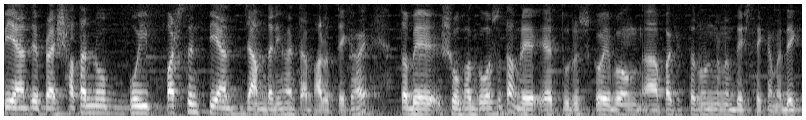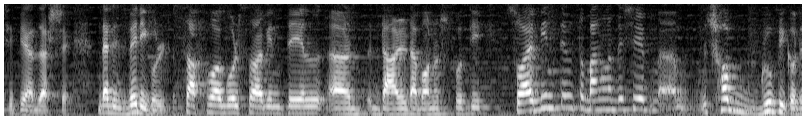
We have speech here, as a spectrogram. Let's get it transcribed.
পেঁয়াজের প্রায় সাতানব্বই পার্সেন্ট পেঁয়াজ যে আমদানি হয় তা ভারত থেকে হয়। তবে সৌভাগ্যবশত আমরা তুরস্ক এবং পাকিস্তান অন্যান্য দেশ থেকে আমরা দেখছি পেঁয়াজ আসছে। That is very good Safwa gold, soybean তেল ডালডা, বনস্পতি। সয়াবিন তেল তো বাংলাদেশে সব গ্রুপই করে।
